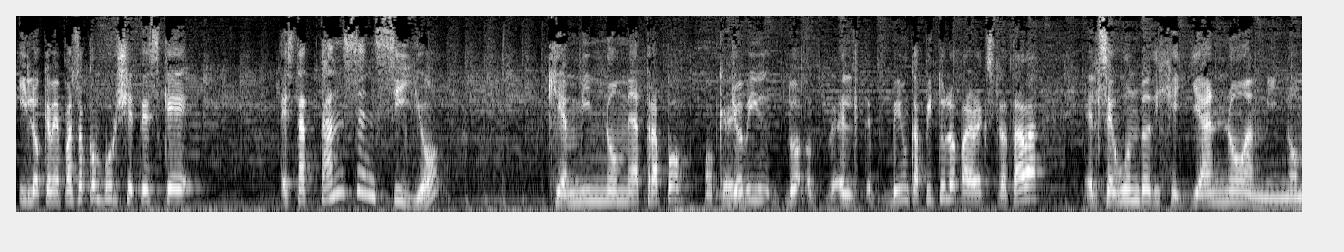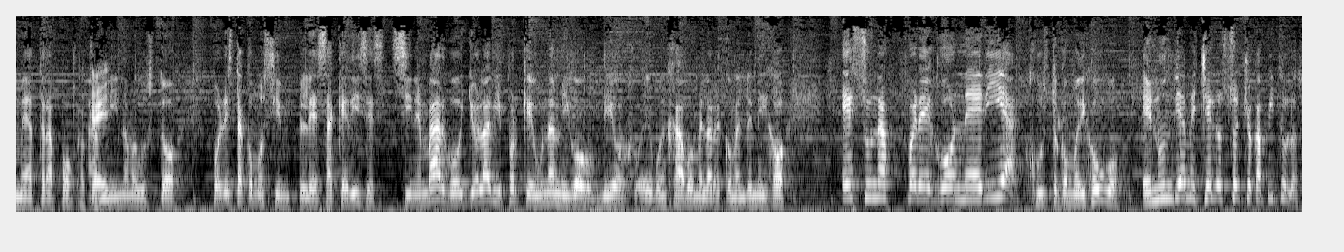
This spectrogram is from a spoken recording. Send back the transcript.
Y lo que me pasó con Bullshit es que está tan sencillo que a mí no me atrapó. Ok. Yo vi, do- el- vi un capítulo para ver qué se trataba. El segundo dije, ya no, a mí no me atrapó. A mí no me gustó por esta como simpleza que dices. Sin embargo, yo la vi porque un amigo mío, eh, buen Javo, me la recomendó y me dijo, es una fregonería, justo como dijo Hugo. En un día me eché los ocho capítulos.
